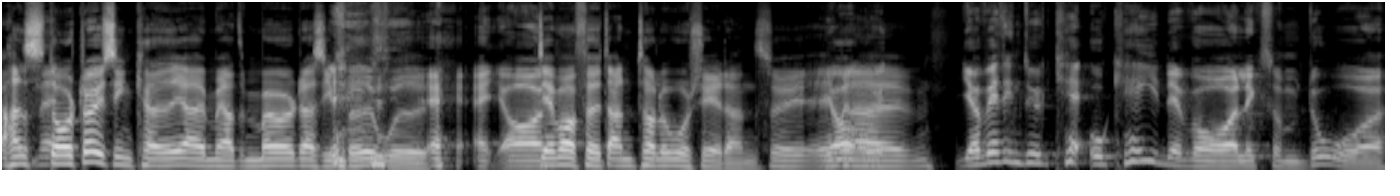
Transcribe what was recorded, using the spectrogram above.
han startade ju sin karriär med att mörda sin bror. ja. Det var för ett antal år sedan, så jag Ja, menar... Jag vet inte hur okej okej det var liksom då.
